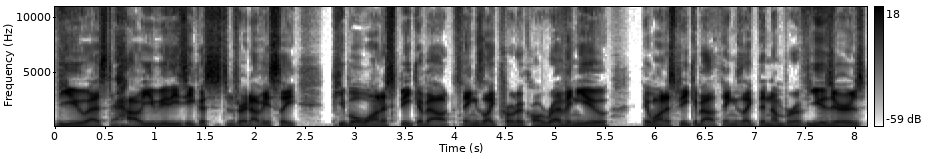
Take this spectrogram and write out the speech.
view as to how you view these ecosystems, right? Obviously, people want to speak about things like protocol revenue. They want to speak about things like the number of users,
